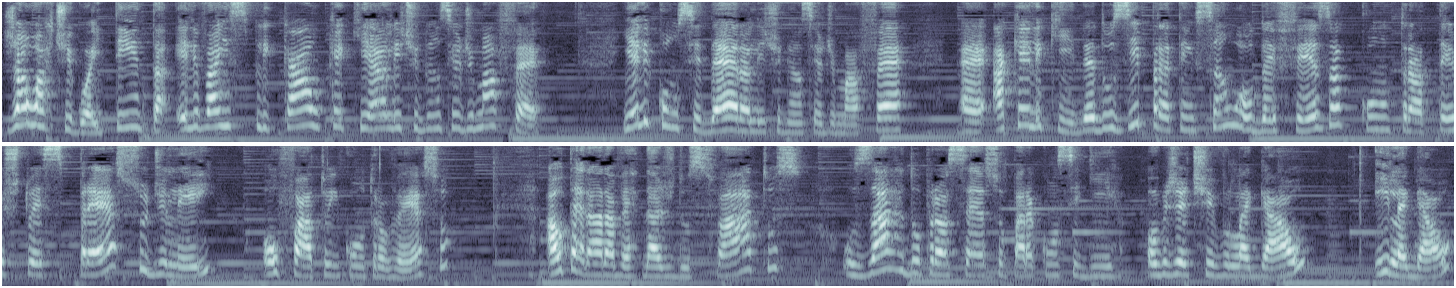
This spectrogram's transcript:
Já o artigo 80, ele vai explicar o que é a litigância de má-fé. E ele considera a litigância de má-fé é aquele que deduzir pretensão ou defesa contra texto expresso de lei ou fato incontroverso, alterar a verdade dos fatos, usar do processo para conseguir objetivo legal, ilegal,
